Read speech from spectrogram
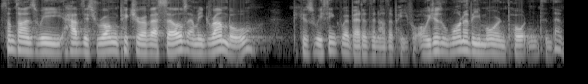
Sometimes we have this wrong picture of ourselves and we grumble because we think we're better than other people or we just want to be more important than them.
